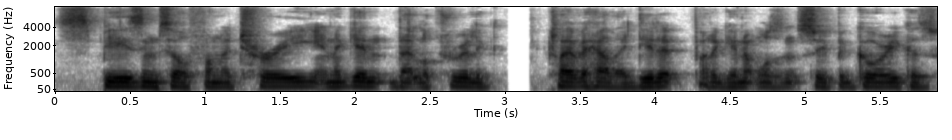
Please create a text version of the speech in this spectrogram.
spears himself on a tree. And again, that looked really clever how they did it, but again, it wasn't super gory because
